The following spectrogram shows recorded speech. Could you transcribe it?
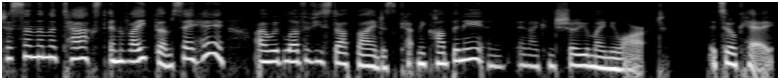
just send them a text, invite them, say, Hey, I would love if you stopped by and just kept me company and, and I can show you my new art. It's okay.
